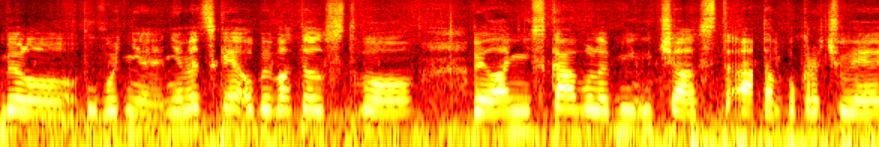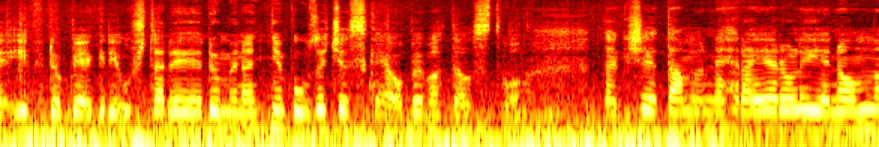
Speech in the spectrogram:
bylo původně německé obyvatelstvo, byla nízká volební účast a tam pokračuje i v době, kdy už tady je dominantně pouze české obyvatelstvo. Takže tam nehraje roli jenom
